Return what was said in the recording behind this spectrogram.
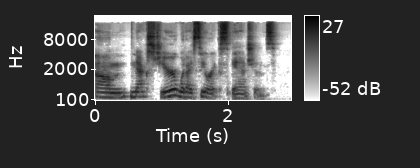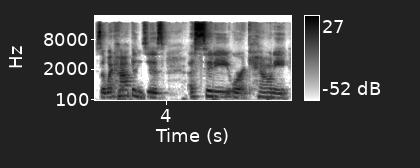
um, next year. What I see are expansions. So what happens is a city or a county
